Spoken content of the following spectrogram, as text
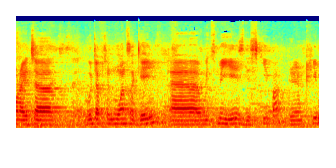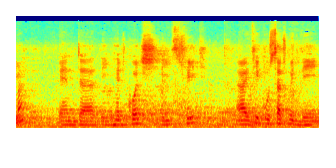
All right, uh, good afternoon once again. Uh, with me is the skipper, Graeme Cremer, and uh, the head coach, Dean Streak. I think we'll start with the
